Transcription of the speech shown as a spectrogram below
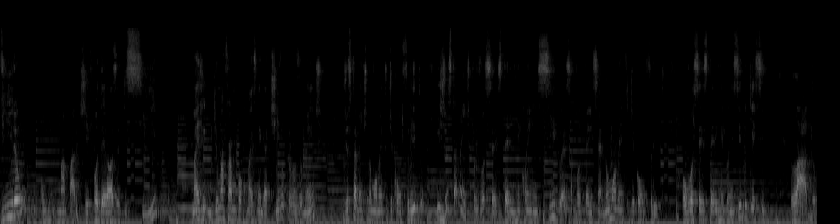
viram uma parte poderosa de si, mas de uma forma um pouco mais negativa, provavelmente justamente no momento de conflito e justamente por vocês terem reconhecido essa potência no momento de conflito, ou vocês terem reconhecido que esse lado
